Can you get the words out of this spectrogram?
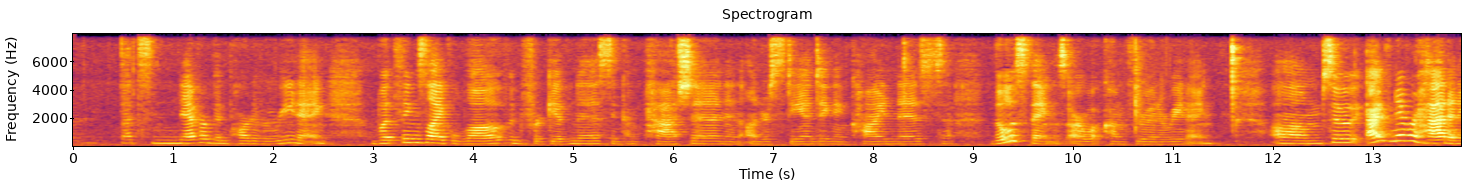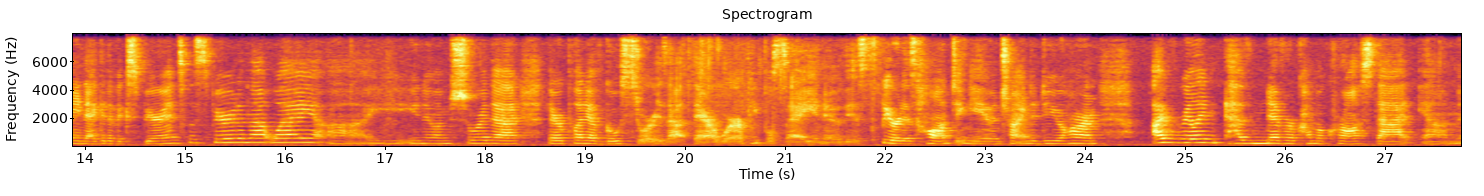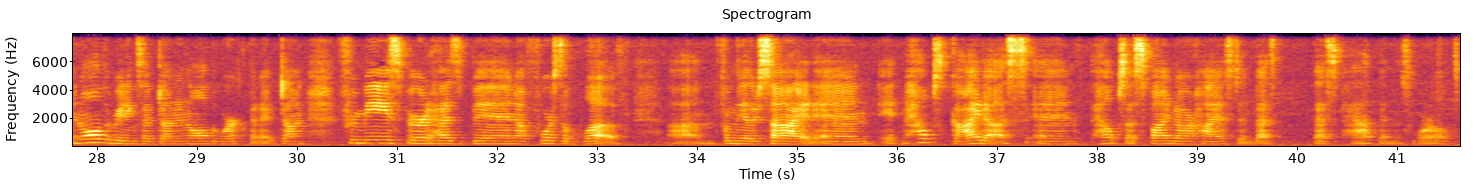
that's never been part of a reading. But things like love and forgiveness and compassion and understanding and kindness, those things are what come through in a reading. Um, so I've never had any negative experience with spirit in that way. Uh, you, know, I'm sure that there are plenty of ghost stories out there where people say, you know, the spirit is haunting you and trying to do you harm. I really have never come across that um, in all the readings I've done and all the work that I've done. For me, Spirit has been a force of love um, from the other side, and it helps guide us and helps us find our highest and best best path in this world.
